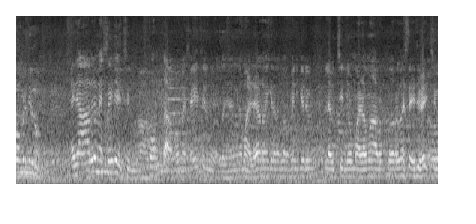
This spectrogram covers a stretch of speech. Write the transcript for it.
ഫോൺ വിളിച്ചിരുന്നോ രാവിലെ മെസ്സേജ് അയച്ചിരുന്നു. പുറത്താ അപ്പൊ മെസ്സേജ് അയച്ചിരുന്നു. അപ്പൊ ഞാൻ ഇങ്ങനെ മഴയാണോ ഭയങ്കര പറഞ്ഞപ്പോ എനിക്കൊരു ലവ് ചിഹ്നവും മഴ മാറും എന്ന് മെസ്സേജ് അയച്ചു.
